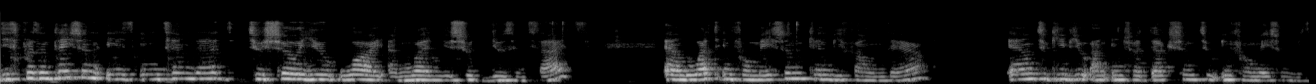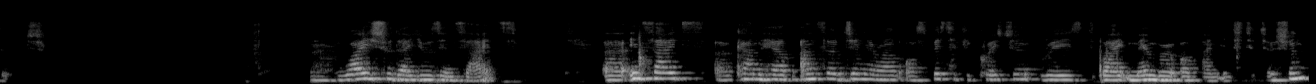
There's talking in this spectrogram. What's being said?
This presentation is intended to show you why and when you should use InCites and what information can be found there and to give you an introduction to information research. Uh, why should I use InCites? Uh, InCites uh, can help answer general or specific questions raised by members of an institution,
